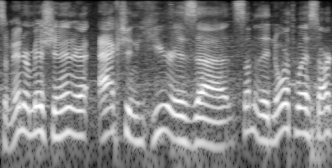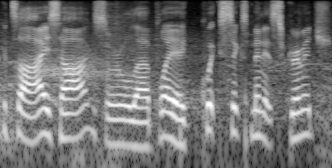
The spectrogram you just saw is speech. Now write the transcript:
Some intermission inter action here is uh, some of the Northwest Arkansas Ice Hogs will uh, play a quick six-minute scrimmage.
